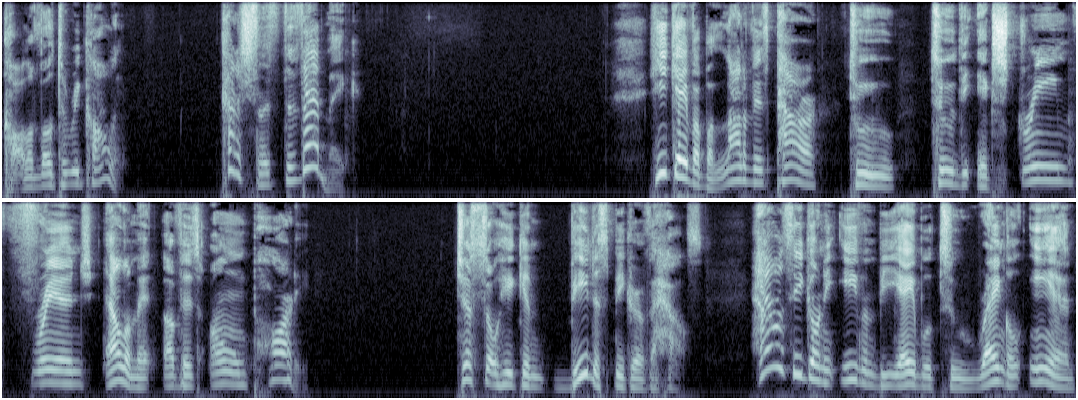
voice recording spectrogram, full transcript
call a vote to recall him. What kind of sense does that make? He gave up a lot of his power to to the extreme fringe element of his own party just so he can be the speaker of the house. How is he going to even be able to wrangle in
